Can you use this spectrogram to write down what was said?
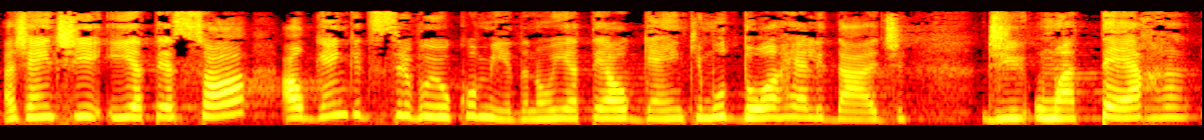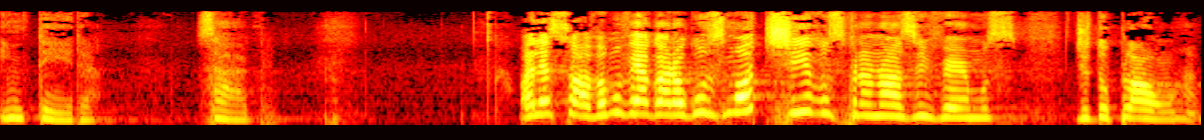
a gente ia ter só alguém que distribuiu comida, não ia ter alguém que mudou a realidade de uma terra inteira, sabe? Olha só, vamos ver agora alguns motivos para nós vivermos de dupla honra.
